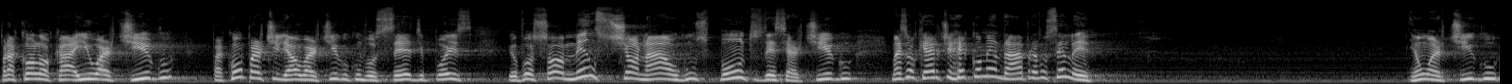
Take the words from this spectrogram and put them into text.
para colocar aí o artigo, para compartilhar o artigo com você. Depois eu vou só mencionar alguns pontos desse artigo, mas eu quero te recomendar para você ler é um artigo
